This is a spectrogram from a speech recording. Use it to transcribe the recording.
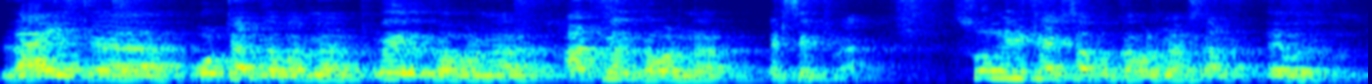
like uh, Porter governor, Proell governor, Hartnell governor, etc. So many types of governors are available.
